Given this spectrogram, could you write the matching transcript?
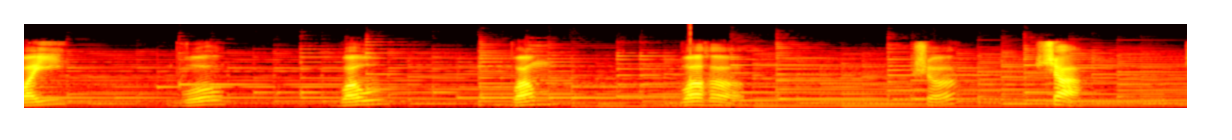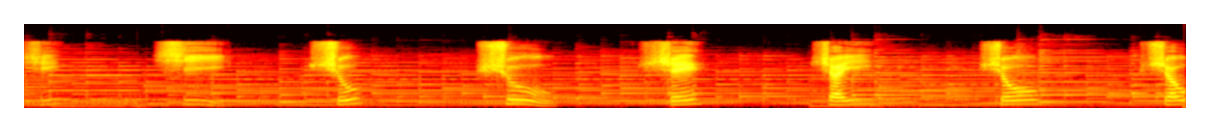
वै वो वौ वम वह श शा शि शी शु शू शे शै शो शौ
